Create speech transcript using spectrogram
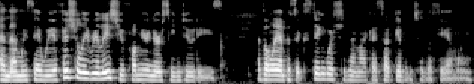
And then we say, We officially release you from your nursing duties. And the lamp is extinguished and then, like I said, given to the family.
